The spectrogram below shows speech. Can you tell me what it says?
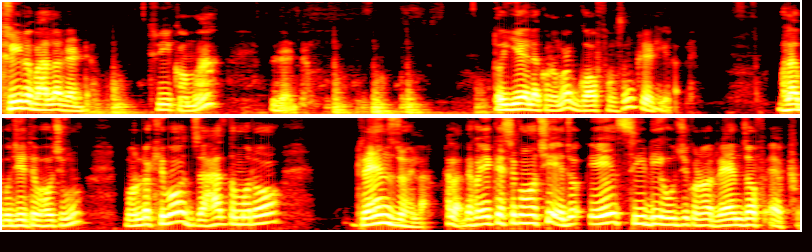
three red three comma red तो ये कौन आम गफ फ़ंक्शन क्रिएट होगा भला बुझे भाई मुझे मन रख जहाँ तुम रेंज रहा है देख ए कैसे कौन अच्छी ए जो ए सी डी हूँ कौन रेंज अफ एफ़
